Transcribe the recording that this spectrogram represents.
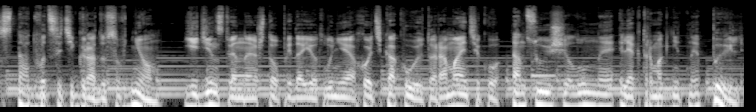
120 градусов днем. Единственное, что придает Луне хоть какую-то романтику, танцующая лунная электромагнитная пыль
